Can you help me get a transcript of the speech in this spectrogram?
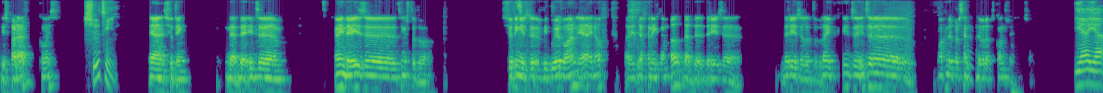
disparar, ¿cómo es? Shooting. Yeah, shooting. The, the, it's um, I mean, there is uh, things to do. Shooting is a bit weird one, yeah, I know, but it's just an example that the, there is a there is a lot of like it's a, it's a 100% developed country. So. Yeah, yeah.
